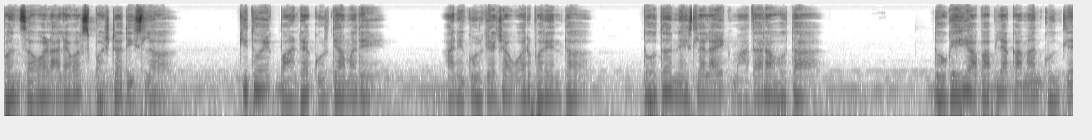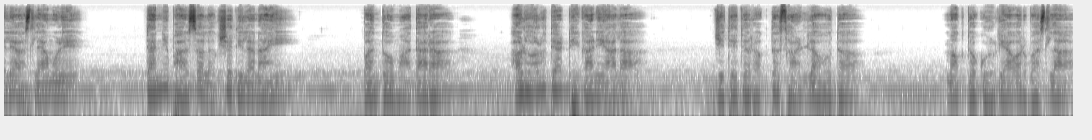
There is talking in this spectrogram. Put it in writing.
पण जवळ आल्यावर स्पष्ट दिसलं की तो एक पांढऱ्या कुर्त्यामध्ये आणि गुडघ्याच्या वरपर्यंत धोतर नेसलेला एक म्हातारा होता. दोघेही आपापल्या कामात गुंतलेले असल्यामुळे त्यांनी फारसं लक्ष दिलं नाही. पण तो म्हातारा हळूहळू त्या ठिकाणी आला जिथे ते रक्त सांडलं होतं. मग तो गुडघ्यावर बसला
